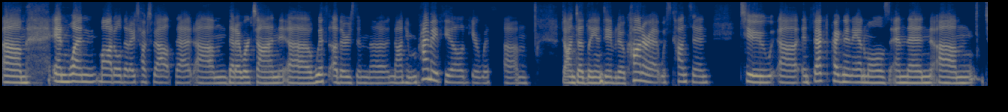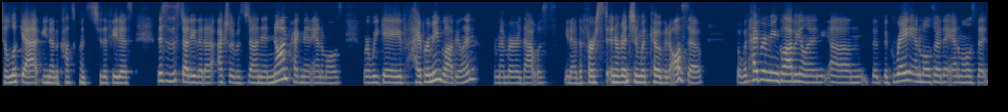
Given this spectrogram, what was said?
Um, and one model that I talked about that um, that I worked on uh, with others in the non-human primate field here with um, Don Dudley and David O'Connor at Wisconsin to uh, infect pregnant animals and then um, to look at you know the consequences to the fetus. This is a study that actually was done in non-pregnant animals where we gave hyperimmune globulin. Remember that was you know the first intervention with COVID also. But with hyperimmune globulin, um, the, the, gray animals are the animals that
